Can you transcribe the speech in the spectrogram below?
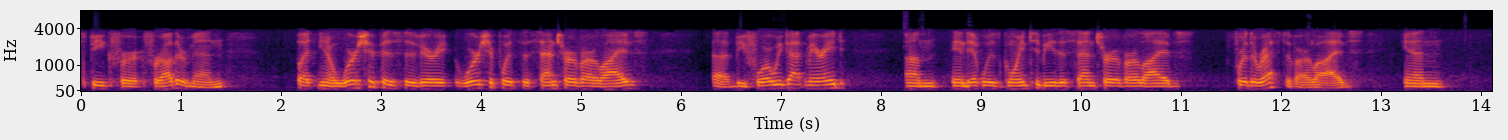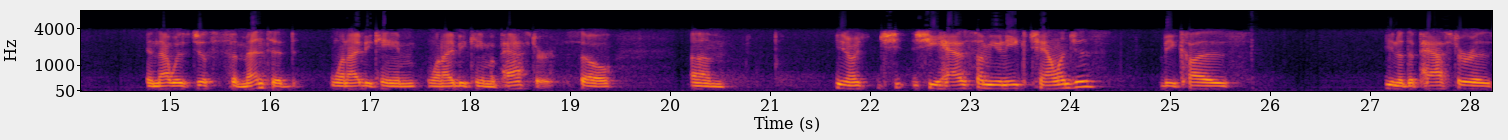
speak for for other men. But you know, worship is the very worship was the center of our lives uh, before we got married, um, and it was going to be the center of our lives for the rest of our lives, and and that was just cemented when I became when I became a pastor. So, um, you know, she she has some unique challenges because you know the pastor is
